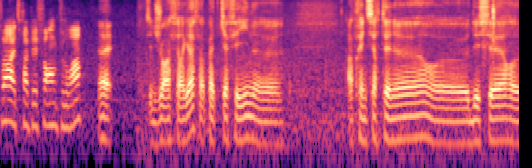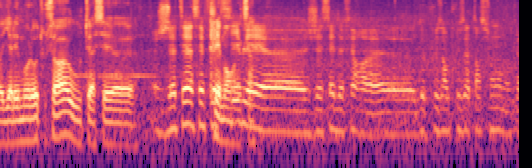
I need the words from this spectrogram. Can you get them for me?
fort et de frapper fort en coup droit. T'es du genre à faire gaffe à pas de caféine euh, après une certaine heure, euh, dessert, il y a les mollos, tout ça, ou t'es assez. euh, J'étais assez Clément avec flexible ça. et euh, j'essaie de faire euh, de plus en plus attention. Donc, euh,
